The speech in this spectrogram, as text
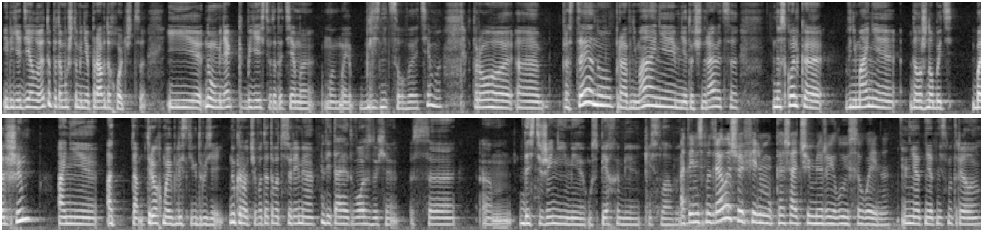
или я делаю это, потому что мне правда хочется. И, ну, у меня как бы есть вот эта тема, моя близнецовая тема, про, э, про сцену, про внимание, мне это очень нравится. Насколько внимание должно быть большим, а не от там трех моих близких друзей. Ну, короче, вот это вот все время витает в воздухе с эм, достижениями, успехами и славой. А ты не смотрела еще фильм «Кошачьи миры» Луиса Уэйна? Нет, нет, не смотрела.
